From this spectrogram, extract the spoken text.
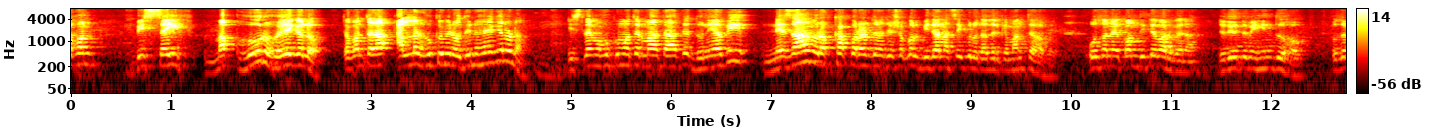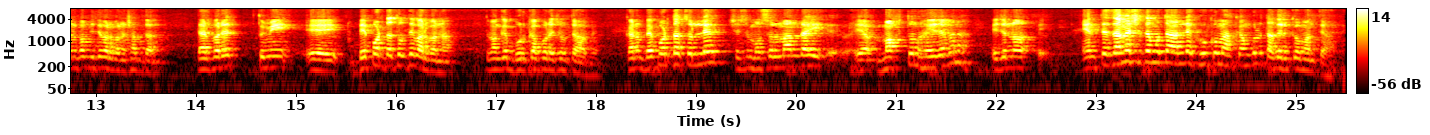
যখন বিসাইফ মকহুর হয়ে গেল, তখন তারা আল্লাহর হুকুমের অধীন হয়ে গেল না? ইসলামী হুকুমতের মাথা হাতে দুনিয়াবি নিজাম রক্ষা করার জন্য যে সকল বিধান আছে, এগুলো তাদেরকে মানতে হবে। ওজনে কম দিতে পারবে না, যদিও তুমি হিন্দু হও। ওজন কম দিতে পারবে না, সাবধান। তারপরে তুমি বেপর্দা চলতে পারবে না, তোমাকে বোরকা পরে চলতে হবে। কারণ বেপর্দা চললে শেষে মুসলমানরাই মাফতুন হয়ে যাবে না। এই জন্য এন্তেজামের সাথে মতো আনলে হুকুম, হাকামগুলো তাদেরকেও মানতে হবে।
